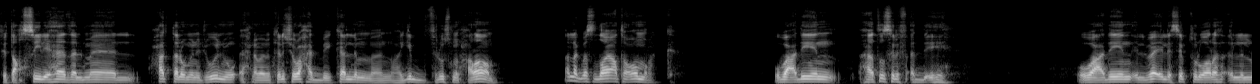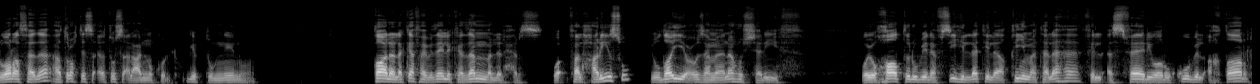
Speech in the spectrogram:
في تحصيل هذا المال حتى لو من جويل إحنا ما بنتكلمش واحد بيتكلم إنه هيجيب فلوس من حرام. قال لك بس ضيعت عمرك. وبعدين هتصرف قد إيه؟ وبعدين الباقي اللي سبته للورثه ده هتروح تسأل عنه كله. جبته منين؟ و... قال لكفى بذلك ذما للحرص. فالحريص يضيع زمانه الشريف ويخاطر بنفسه التي لا قيمة لها في الأسفار وركوب الأخطار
